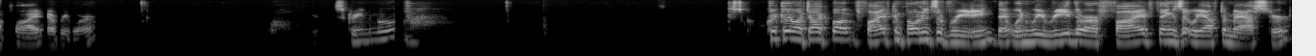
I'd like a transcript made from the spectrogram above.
apply everywhere. Screen to move. Just quickly, I want to talk about five components of reading that when we read, there are five things that we have to master.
